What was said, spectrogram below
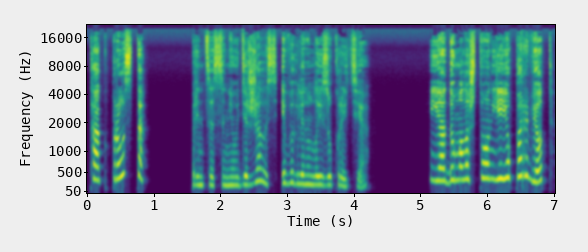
Так просто?» Принцесса не удержалась и выглянула из укрытия. «Я думала, что он ее порвет.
